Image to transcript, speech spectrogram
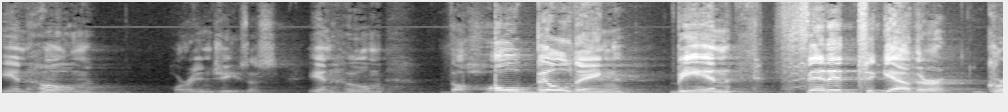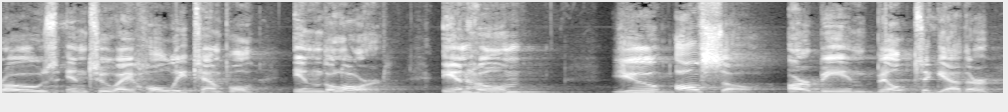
in whom, or in Jesus, in whom the whole building being fitted together grows into a holy temple in the Lord, in whom you also are being built together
